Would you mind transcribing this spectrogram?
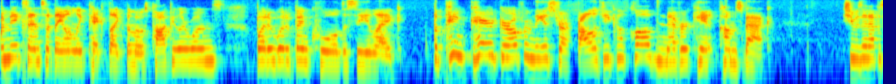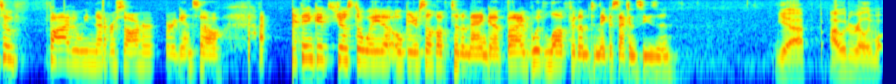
it makes sense that they only picked like the most popular ones, but it would have been cool to see like the pink-haired girl from the astrology club never can't comes back. She was in episode 5 and we never saw her again, so I I think it's just a way to open yourself up to the manga, but I would love for them to make a second season. Yeah, I would really wa-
